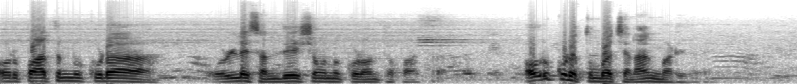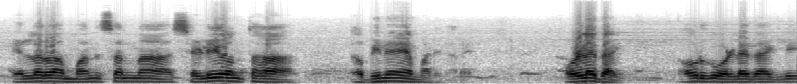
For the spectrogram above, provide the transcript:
ಅವ್ರ ಪಾತ್ರನೂ ಕೂಡ ಒಳ್ಳೆ ಸಂದೇಶವನ್ನು ಕೊಡುವಂಥ ಪಾತ್ರ. ಅವರು ಕೂಡ ತುಂಬ ಚೆನ್ನಾಗಿ ಮಾಡಿದ್ದಾರೆ. ಎಲ್ಲರ ಮನಸ್ಸನ್ನು ಸೆಳೆಯುವಂತಹ ಅಭಿನಯ ಮಾಡಿದ್ದಾರೆ. ಒಳ್ಳೆಯದಾಗಿ ಅವ್ರಿಗೂ ಒಳ್ಳೆಯದಾಗಲಿ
